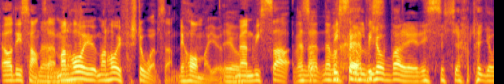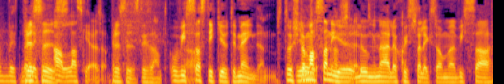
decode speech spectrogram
Ja det är sant, Men, man, eh, har ju, man har ju förståelsen, det har man ju. Jo. Men vissa... Men alltså, när, när man vissa, själv vissa, jobbar är det så jävla jobbigt när liksom Precis. alla ska göra så. Precis, det är sant. Och vissa Ja. sticker ut i mängden. Största Jo, massan är ju absolut. lugna eller schyssta liksom, men vissa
